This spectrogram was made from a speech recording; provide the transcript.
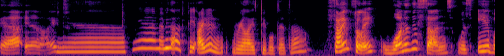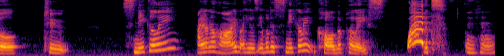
Yeah, in and out. Yeah, yeah, maybe that. Pe- I didn't realize people did that. Thankfully, one of the sons was able to sneakily, I don't know how, but he was able to sneakily call the police. What? Mm-hmm.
